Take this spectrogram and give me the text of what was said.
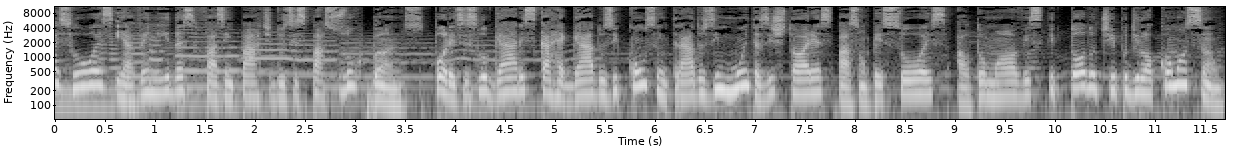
As ruas e avenidas fazem parte dos espaços urbanos. Por esses lugares carregados e concentrados em muitas histórias, passam pessoas, automóveis e todo tipo de locomoção.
